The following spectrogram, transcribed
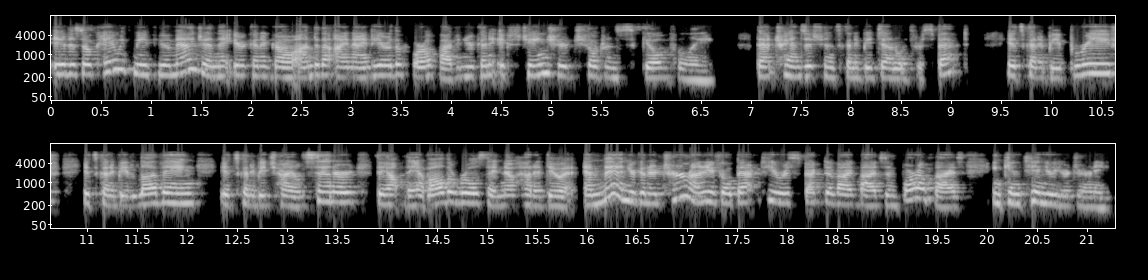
it is okay with me if you imagine that you're going to go onto the I 90 or the 405 and you're going to exchange your children skillfully. That transition is going to be done with respect it's going to be brief. It's going to be loving. It's going to be child centered. They, they have all the rules. They know how to do it. And then you're going to turn around and you go back to your respective I5s and 405s and continue your journey.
